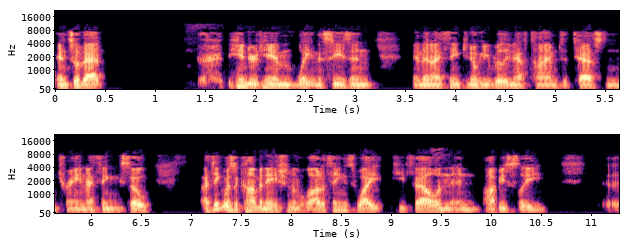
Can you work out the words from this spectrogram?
and so that hindered him late in the season. And then I think, you know, he really didn't have time to test and train. I think so. I think it was a combination of a lot of things why he fell. And, and obviously, uh,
